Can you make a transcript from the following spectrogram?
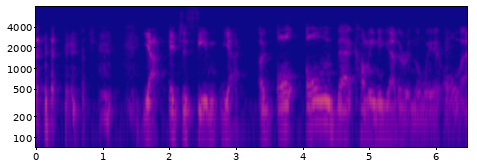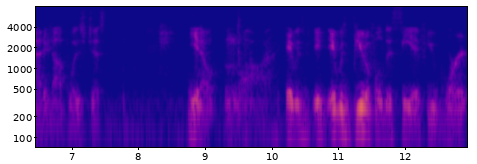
yeah, it just seemed yeah, all all of that coming together and the way it all added up was just you know, it was it, it was beautiful to see if you weren't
